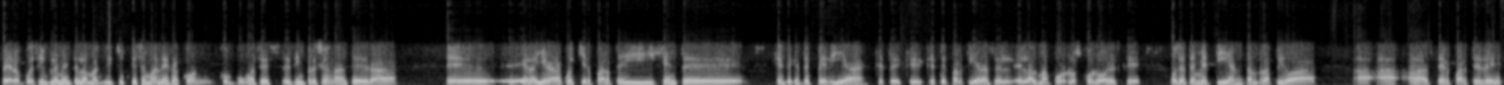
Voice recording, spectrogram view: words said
pero pues simplemente la magnitud que se maneja con, con Pumas es, es impresionante, era, eh, era llegar a cualquier parte y gente gente que te pedía que te, que, te partieras el, alma por los colores, que, o sea, te metían tan rápido a, a, a ser parte de,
